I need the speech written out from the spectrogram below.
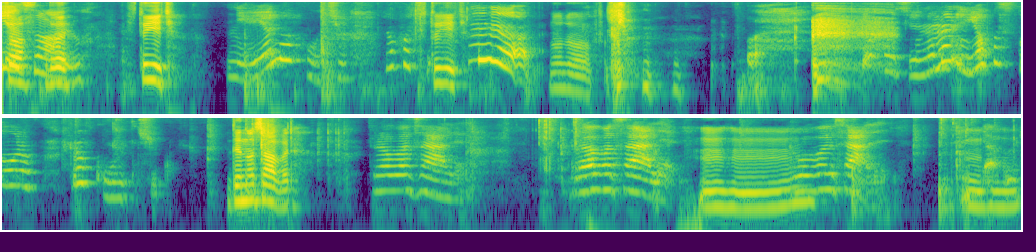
Все, я солю? Стоїть. Ні, я не хочу. Я хочу. Стоїть. Ну добре. я хочу. На мене я поставлю прокольчик. Динозавр. Травозале. Травозале. Угу. Травозале. Угу.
